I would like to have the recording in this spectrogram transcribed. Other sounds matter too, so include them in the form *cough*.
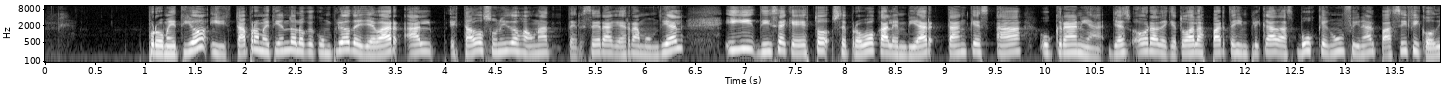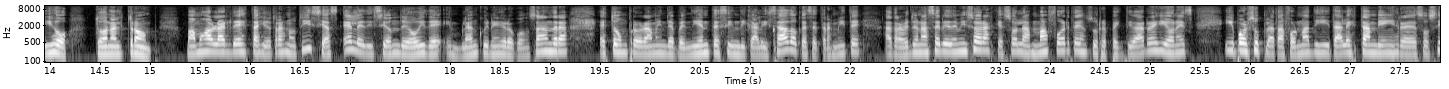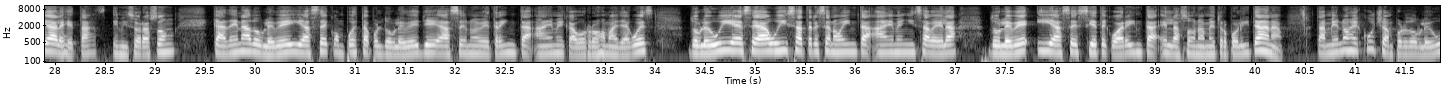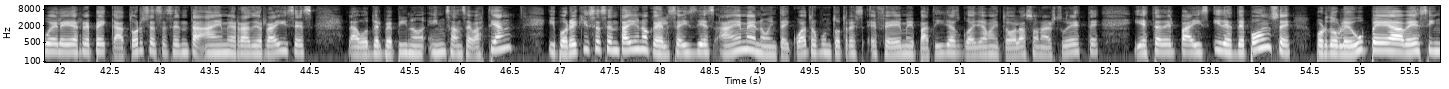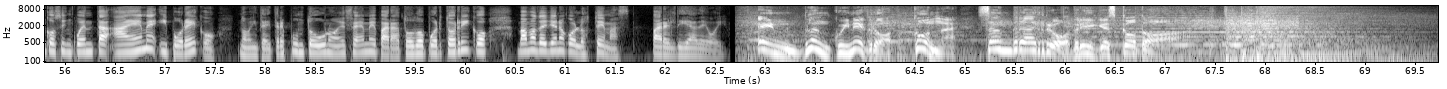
prometió y está prometiendo lo que cumplió de llevar al Estados Unidos a una tercera guerra mundial y dice que esto se provoca al enviar tanques a Ucrania. Ya es hora de que todas las partes implicadas busquen un final pacífico, dijo Donald Trump. Vamos a hablar de estas y otras noticias en la edición de hoy de En Blanco y Negro con Sandra. Esto es un programa independiente sindicalizado que se transmite a través de una serie de emisoras que son las más fuertes en sus respectivas regiones y por sus plataformas digitales también y redes sociales. Estas emisoras son Cadena WIAC con por WYAC 930 AM Cabo Rojo Mayagüez, WISA WISA 1390 AM en Isabela, WIAC 740 en la zona metropolitana. También nos escuchan por WLRP 1460 AM Radio Raíces, La Voz del Pepino en San Sebastián, y por X61 que es el 610 AM 94.3 FM Patillas, Guayama y toda la zona del sureste y este del país, y desde Ponce por WPAB 550 AM y por ECO 93.1 FM para todo Puerto Rico. Vamos de lleno con los temas para el día de hoy. En blanco y negro con Sandra Rodríguez Coto.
